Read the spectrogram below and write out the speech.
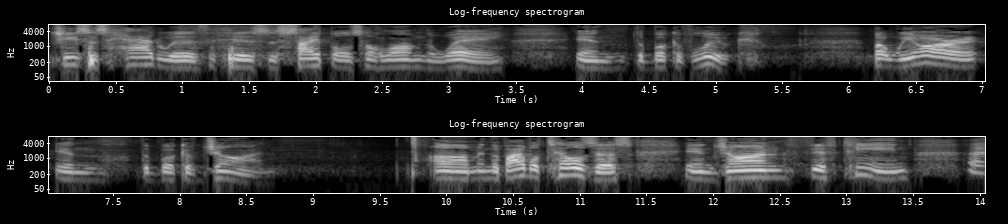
Jesus had with his disciples along the way in the book of Luke, but we are in the book of John. Um, and the Bible tells us in John 15, uh,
